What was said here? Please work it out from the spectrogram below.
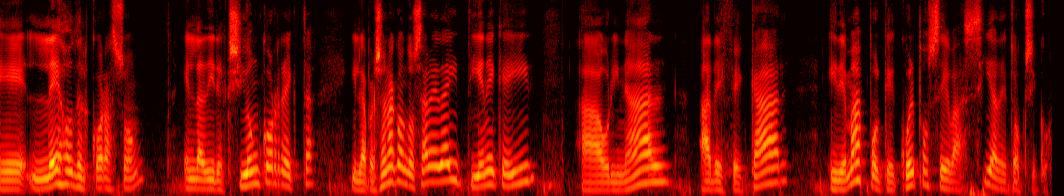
eh, lejos del corazón, en la dirección correcta, y la persona cuando sale de ahí tiene que ir a orinar, a defecar y demás, porque el cuerpo se vacía de tóxicos.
